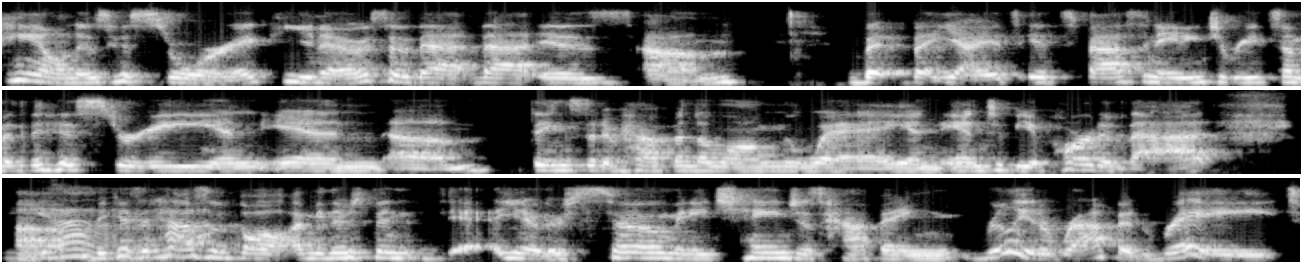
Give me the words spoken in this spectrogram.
town is historic, you know, so that that is. Um, but but yeah, it's it's fascinating to read some of the history and and um, things that have happened along the way and and to be a part of that um, yeah. because it has evolved i mean there's been you know there's so many changes happening really at a rapid rate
